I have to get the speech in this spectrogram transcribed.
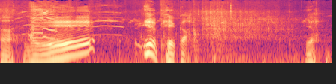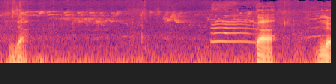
हाँ अरे, ये फेंका। या, जा। का लो।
